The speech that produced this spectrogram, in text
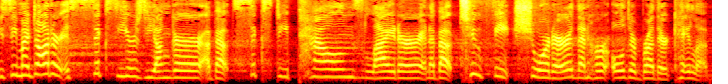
You see, my daughter is six years younger, about 60 pounds lighter, and about two feet shorter than her older brother, Caleb.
